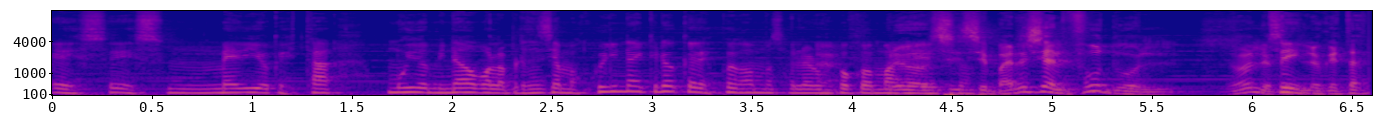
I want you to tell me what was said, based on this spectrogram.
es, es un medio que está muy dominado por la presencia masculina y creo que después vamos a hablar un poco más Pero de se, eso. se parece al fútbol, ¿no? Lo, Sí. que, lo que estás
